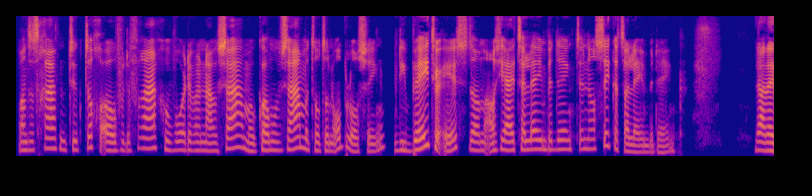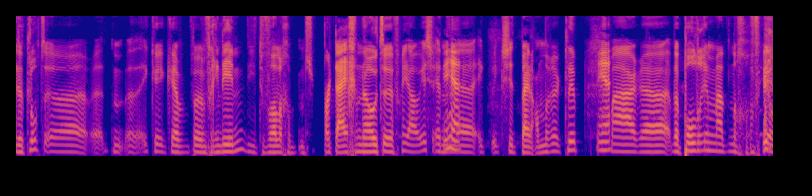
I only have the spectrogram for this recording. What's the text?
Want het gaat natuurlijk toch over de vraag, hoe worden we nou samen? Hoe komen we samen tot een oplossing die beter is dan als jij het alleen bedenkt en als ik het alleen bedenk? Ja, nee, dat klopt. Uh, ik, ik heb een vriendin die toevallig een partijgenote van jou is. En ja. uh, ik, ik zit bij een andere club. Ja. Maar uh, we polderen inderdaad nogal veel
